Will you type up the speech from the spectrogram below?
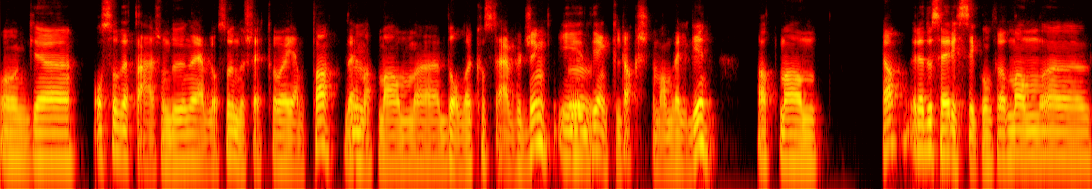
Og eh, også dette her som du jeg vil også understreke og gjenta, det Mm. at man eh, dollar cost averaging i Mm. de enkelte aksjene man velger. At man ja, redusere risikoen for at man, eh,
